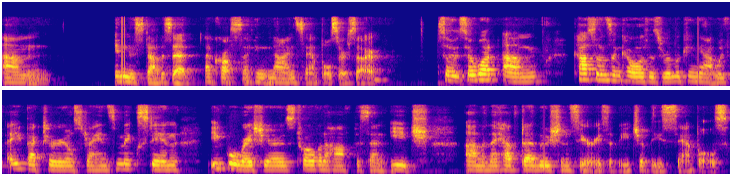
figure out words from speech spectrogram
um, in this data set across, I think, nine samples or so. So, so what um, and co-authors were looking at with eight bacterial strains mixed in equal ratios, 12.5% each, um, and they have dilution series of each of these samples.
